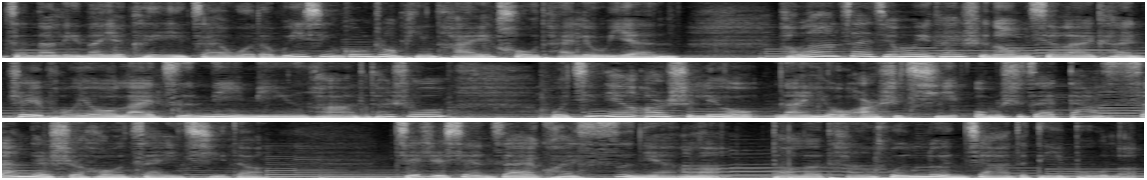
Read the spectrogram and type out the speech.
在那里呢，也可以在我的微信公众平台后台留言。好了，在节目一开始呢，我们先来看这位朋友来自匿名哈，他说：“我今年二十六，男友二十七，我们是在大三的时候在一起的，截止现在快四年了，到了谈婚论嫁的地步了。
